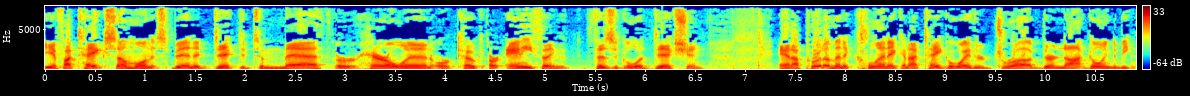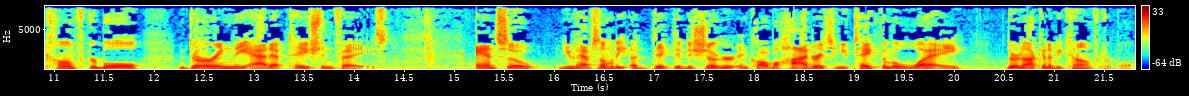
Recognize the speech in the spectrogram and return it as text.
if I take someone that's been addicted to meth or heroin or coke or anything, physical addiction, and I put them in a clinic and I take away their drug, they're not going to be comfortable during the adaptation phase. And so you have somebody addicted to sugar and carbohydrates and you take them away, they're not going to be comfortable.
